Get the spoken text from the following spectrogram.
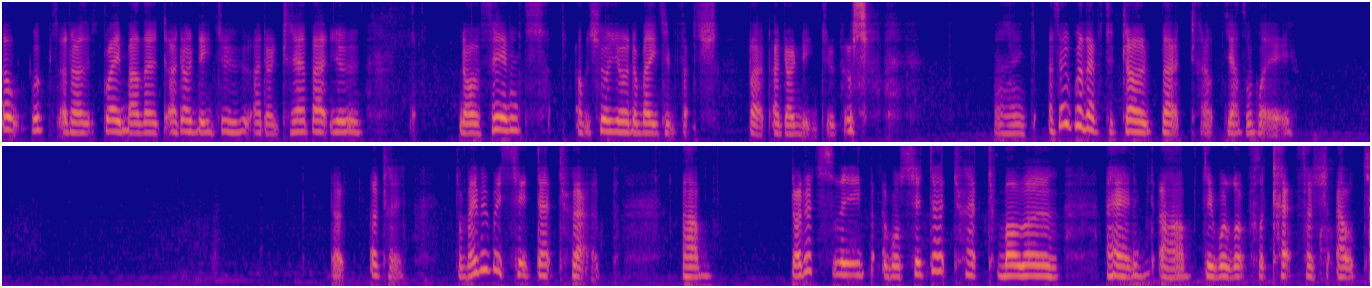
Oh, whoops, I know it's grandmother, I don't need you, I don't care about you. No offense, I'm sure you're an amazing fish, but I don't need you. right, I think we'll have to go back out the other way. No, okay, so maybe we set that trap. Um, go to sleep and we'll set that trap tomorrow and um, then we'll look for the catfish out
